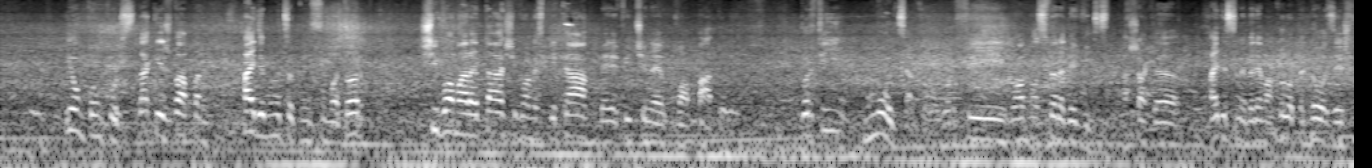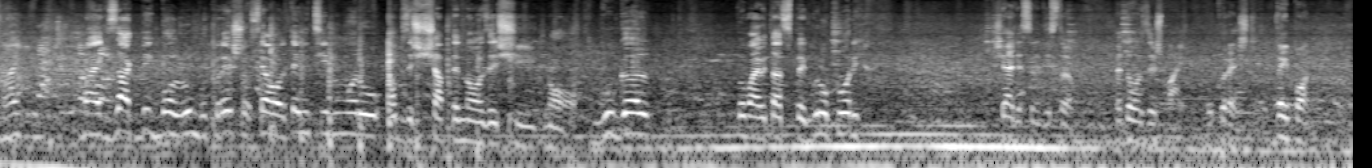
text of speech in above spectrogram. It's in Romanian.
E un concurs. Dacă ești vapor, hai de mânuță cu un fumător și vom arăta și vom explica beneficiile vapatului. Vor fi mulți acolo, vor fi o atmosferă de vis. Așa că haideți să ne vedem acolo pe 20 mai. Mai exact, Big Ball Room București, șosea Olteniții, numărul 8799. Google, vă mai uitați pe grupuri și haideți să ne distrăm pe 20 mai, București. Vape on!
